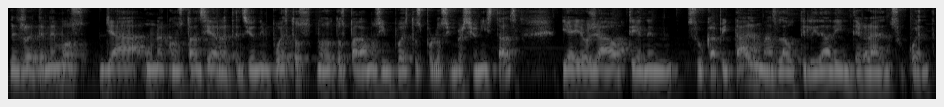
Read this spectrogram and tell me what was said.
les retenemos ya una constancia de retención de impuestos, nosotros pagamos impuestos por los inversionistas y ellos ya obtienen su capital más la utilidad íntegra en su cuenta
